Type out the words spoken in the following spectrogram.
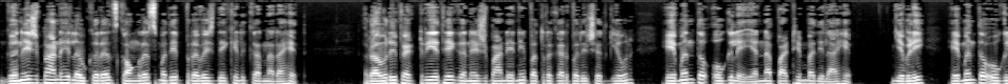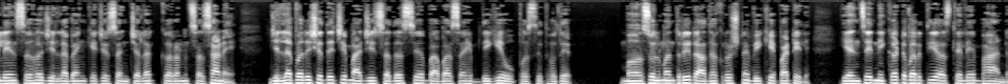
गणेश भांड हे लवकरच काँग्रेसमध्ये प्रवेश देखील करणार आहेत. राहुरी फॅक्टरी येथे गणेश भांड यांनी पत्रकार परिषद घेऊन हेमंत ओगले यांना पाठिंबा दिला आहे. यावेळी हेमंत ओगलेंसह जिल्हा बँकेचे संचालक करण ससाणे जिल्हा परिषदेचे माजी सदस्य बाबासाहेब दिघे उपस्थित होते. महसूल मंत्री राधाकृष्ण विखे पाटील यांचे निकटवर्तीय असलेले भांड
